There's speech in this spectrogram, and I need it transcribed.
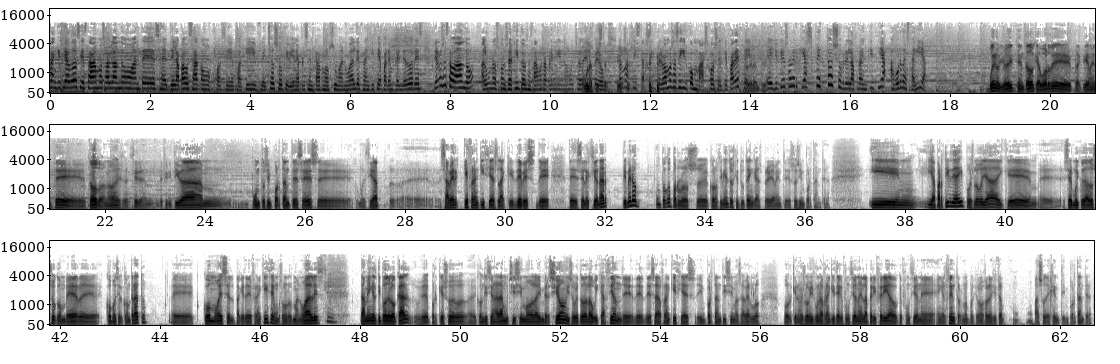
Franquiciados y estábamos hablando antes eh, de la pausa con José Joaquín Flechoso, que viene a presentarnos su manual de franquicia para emprendedores. Ya nos estaba dando algunos consejitos, estábamos aprendiendo mucho de él, pero algunas pistas, sí, pero vamos a seguir con más. José, ¿te parece? Eh, yo quiero saber qué aspectos sobre la franquicia aborda esta guía. Bueno, yo he intentado que aborde prácticamente todo, ¿no? Es decir, en definitiva, mm, puntos importantes es, eh, como decía, eh, saber qué franquicia es la que debes de, seleccionar. Primero, un poco por los eh, conocimientos que tú tengas previamente, eso es importante. ¿no? Y, a partir de ahí, pues luego ya hay que ser muy cuidadoso con ver cómo es el contrato, cómo es el paquete de franquicia, cómo son los manuales, también el tipo de local, eh, porque eso eh, condicionará muchísimo la inversión y sobre todo la ubicación de, de, esa franquicia. Es importantísimo saberlo porque no es lo mismo una franquicia que funcione en la periferia o que funcione en el centro, ¿no? Porque a lo mejor necesita un paso de gente importante, ¿no?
